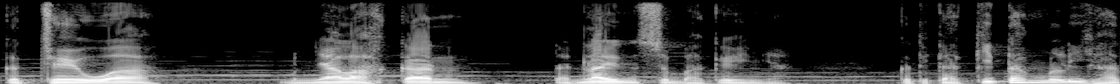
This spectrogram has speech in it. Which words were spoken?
kecewa, menyalahkan, dan lain sebagainya. Ketika kita melihat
